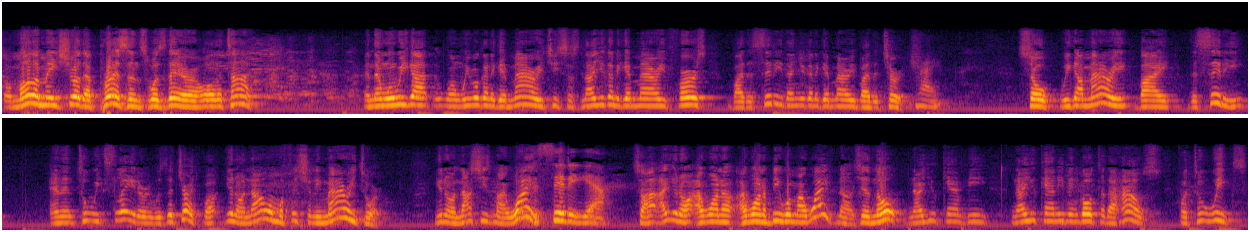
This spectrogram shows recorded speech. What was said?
So mother made sure that presence was there all the time. And then when we got when we were going to get married, she says, "Now you're going to get married first by the city, then you're going to get married by the church." Right. So we got married by the city, and then two weeks later it was the church. Well, you know, now I'm officially married to her. You know, now she's my wife. The city, yeah. So I, you know, I wanna I wanna be with my wife now. She says, "No, now you can't be. Now you can't even go to the house for two weeks.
